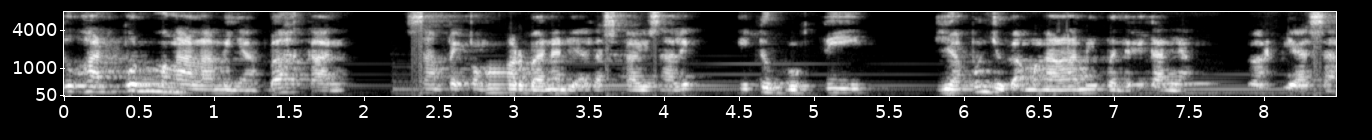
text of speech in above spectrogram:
Tuhan pun mengalaminya bahkan sampai pengorbanan di atas kayu salib itu bukti dia pun juga mengalami penderitaan yang luar biasa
